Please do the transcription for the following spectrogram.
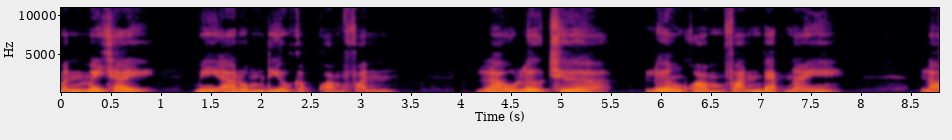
มันไม่ใช่มีอารมณ์เดียวกับความฝัน เราเลิกเชื่อเรื่องความฝันแบบไหน เรา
